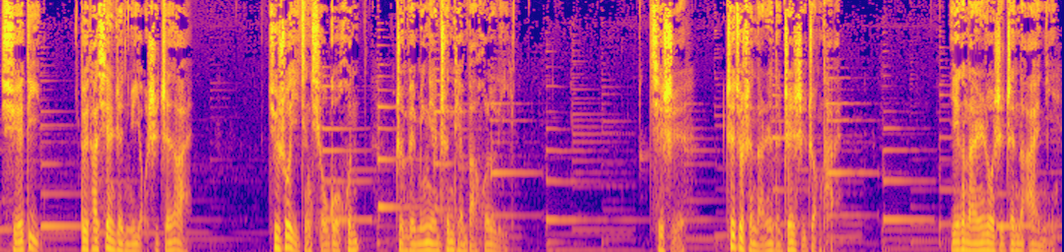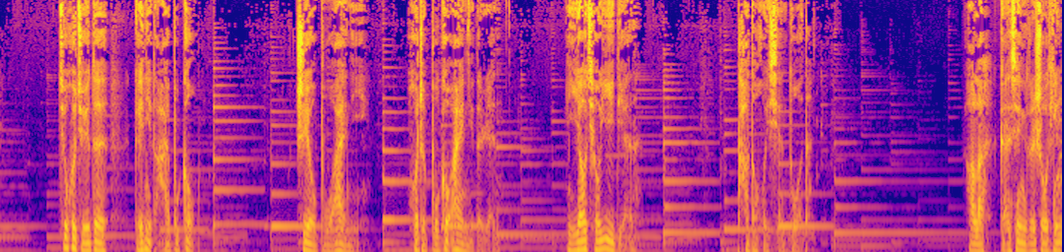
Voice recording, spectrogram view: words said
学弟对他现任女友是真爱。据说已经求过婚，准备明年春天办婚礼。其实，这就是男人的真实状态。一个男人若是真的爱你，就会觉得给你的还不够。只有不爱你，或者不够爱你的人。你要求一点，他都会嫌多的。好了，感谢你的收听。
